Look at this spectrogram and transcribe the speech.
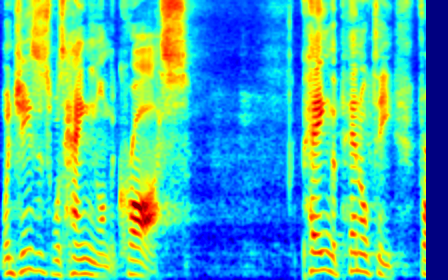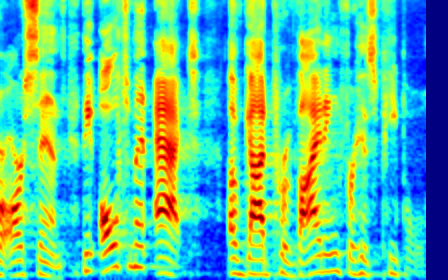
When Jesus was hanging on the cross, paying the penalty for our sins, the ultimate act of God providing for his people,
